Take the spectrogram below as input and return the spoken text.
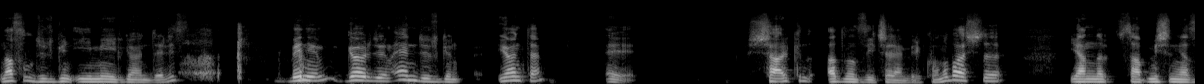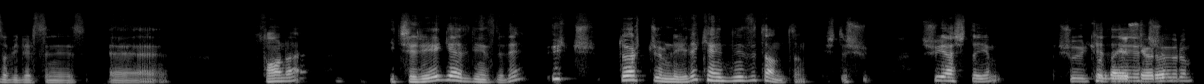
Nasıl düzgün e-mail göndeririz? Benim gördüğüm en düzgün yöntem e, şarkı adınızı içeren bir konu başlığı. Yanına submission yazabilirsiniz. E, sonra içeriye geldiğinizde de 3-4 cümleyle kendinizi tanıtın. İşte şu şu yaştayım, şu ülkede Şurada yaşıyorum. yaşıyorum.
